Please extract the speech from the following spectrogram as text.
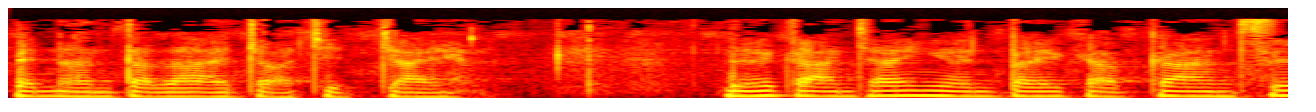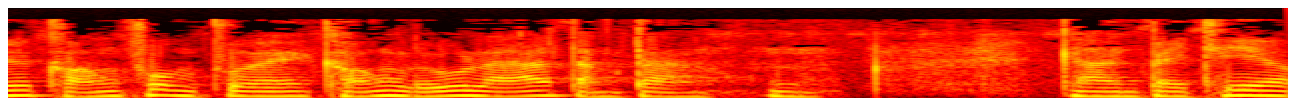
เป็นอันตรายต่อจิตใจ หรือการใช้เงินไปกับการซื้อของฟุ่มเฟือยของหรูหราต่างๆ การไปเที่ยว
